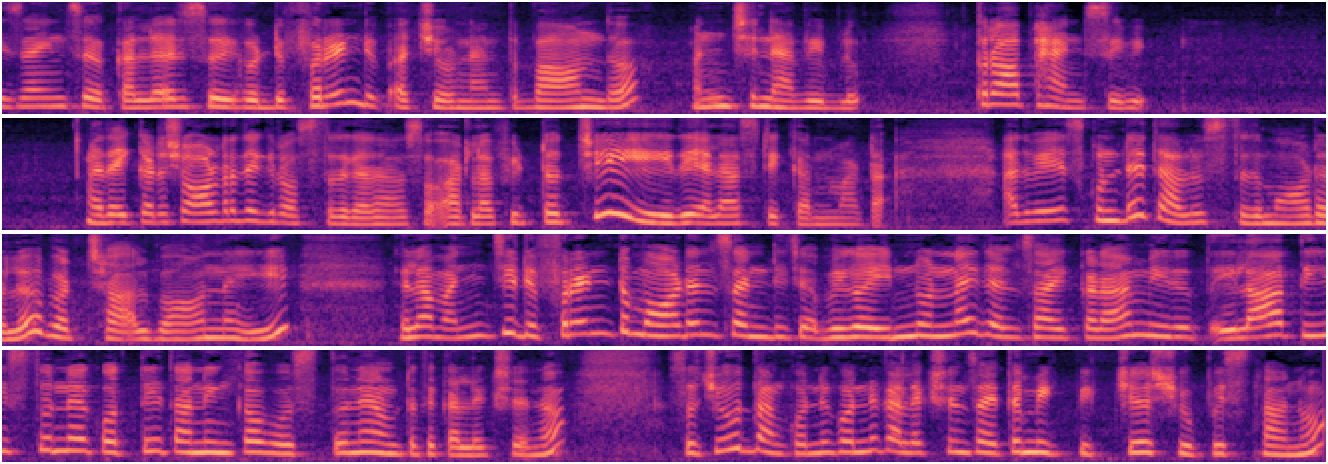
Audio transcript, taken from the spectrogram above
డిజైన్స్ కలర్స్ ఇక డిఫరెంట్ చూడండి ఎంత బాగుందో. మంచి నేవీ బ్లూ క్రాప్ హ్యాండ్స్ ఇవి. అదే ఇక్కడ షోల్డర్ దగ్గర వస్తుంది కదా సో అట్లా ఫిట్ వచ్చి ఇది ఎలాస్టిక్ అన్నమాట. అది వేసుకుంటే తలుస్తుంది మోడల్ బట్ చాలా బాగున్నాయి. ఇలా మంచి డిఫరెంట్ మోడల్స్ అండి. చె- ఇగో ఎన్ని ఉన్నాయి తెలుసా ఇక్కడ? మీరు ఇలా తీస్తున్న కొద్ది తను ఇంకా వస్తూనే ఉంటుంది కలెక్షన్ సో చూద్దాం. కొన్ని కొన్ని కలెక్షన్స్ అయితే మీకు పిక్చర్స్ చూపిస్తాను.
